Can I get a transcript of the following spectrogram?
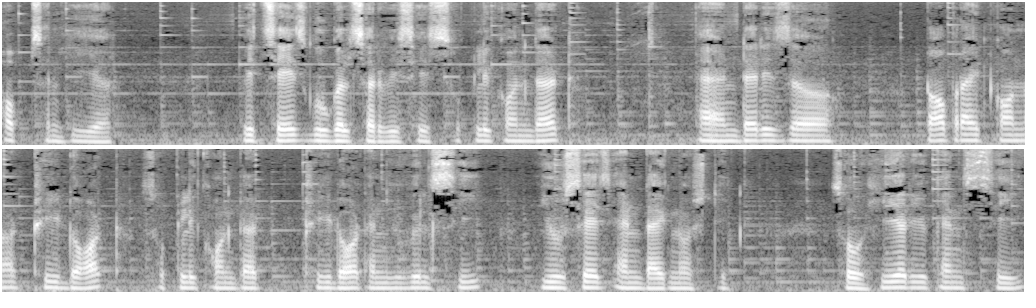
option here which says google services. So click on that. And there is a top right corner three dot. So click on that three dot and you will see usage and diagnostic. So here you can see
